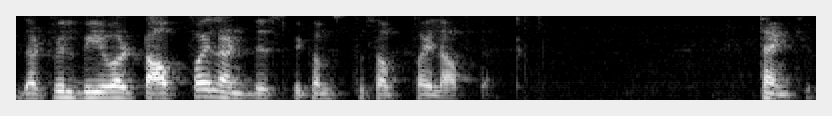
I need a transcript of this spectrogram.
That will be your top file and this becomes the sub file of that. Thank you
